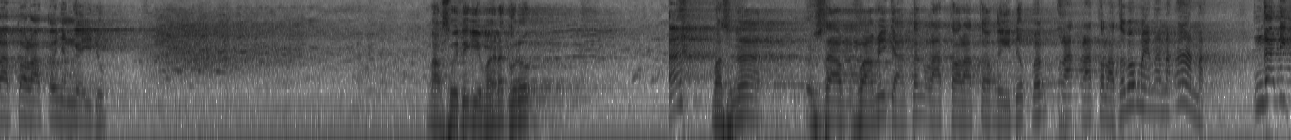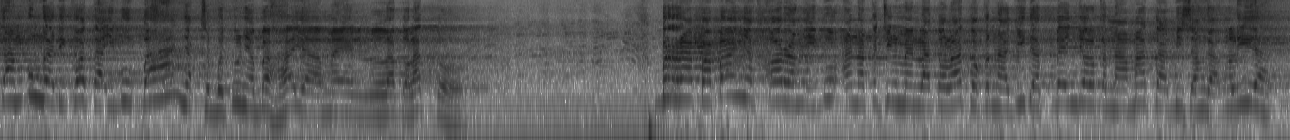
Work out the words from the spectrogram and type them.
lato-latonya nggak hidup? Maksudnya gimana guru? Ah maksudnya suami ganteng lato-lato nggak hidup lato-lato main anak-anak. Nggak di kampung nggak di kota ibu banyak sebetulnya bahaya main lato-lato. Berapa banyak orang ibu anak kecil main lato-lato kena jidat benjol kena mata bisa nggak ngelihat.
